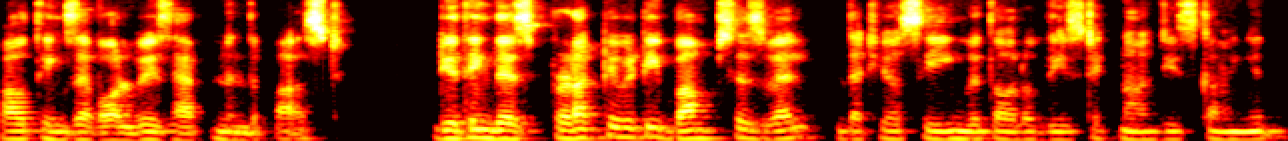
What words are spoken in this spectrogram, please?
how things have always happened in the past? Do you think there's productivity bumps as well that you're seeing with all of these technologies coming in?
